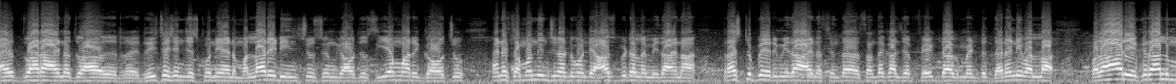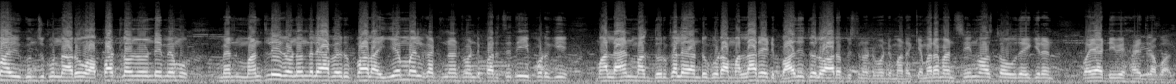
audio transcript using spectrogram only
ఆయన ద్వారా ఆయన రిజిస్ట్రేషన్ చేసుకుని ఆయన మల్లారెడ్డి ఇన్స్టిట్యూషన్ కావచ్చు సీఎంఆర్కి కావచ్చు ఆయనకు సంబంధించినటువంటి హాస్పిటల్ మీద ఆయన ట్రస్ట్ పేరు మీద ఆయన సంత సంతకాలు చెప్పి ఫేక్ డాక్యుమెంట్ ధరణి వల్ల పదహారు ఎకరాలు మావి గుంజుకున్నారు. అప్పట్లో నుండి మేము మంత్లీ రెండు వందల యాభై రూపాయల ఈఎంఐలు కట్టినటువంటి పరిస్థితి ఇప్పటికి మా ల్యాండ్ మాకు దొరకలేదంటూ కూడా మల్లారెడ్డి బాధితులు ఆరోపిస్తున్నటువంటి మాట కెమెరామ్యాన్ శ్రీనివాస్తో ఉదయ్ కిరణ్ వైఆర్టీవీ హైదరాబాద్.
